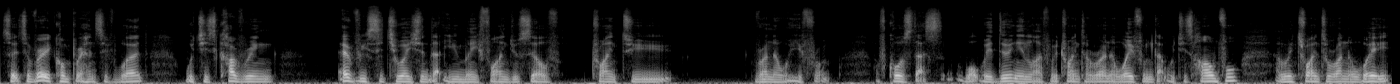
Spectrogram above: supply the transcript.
So it's a very comprehensive word which is covering every situation that you may find yourself trying to run away from. Of course, that's what we're doing in life. We're trying to run away from that which is harmful and we're trying to run away,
